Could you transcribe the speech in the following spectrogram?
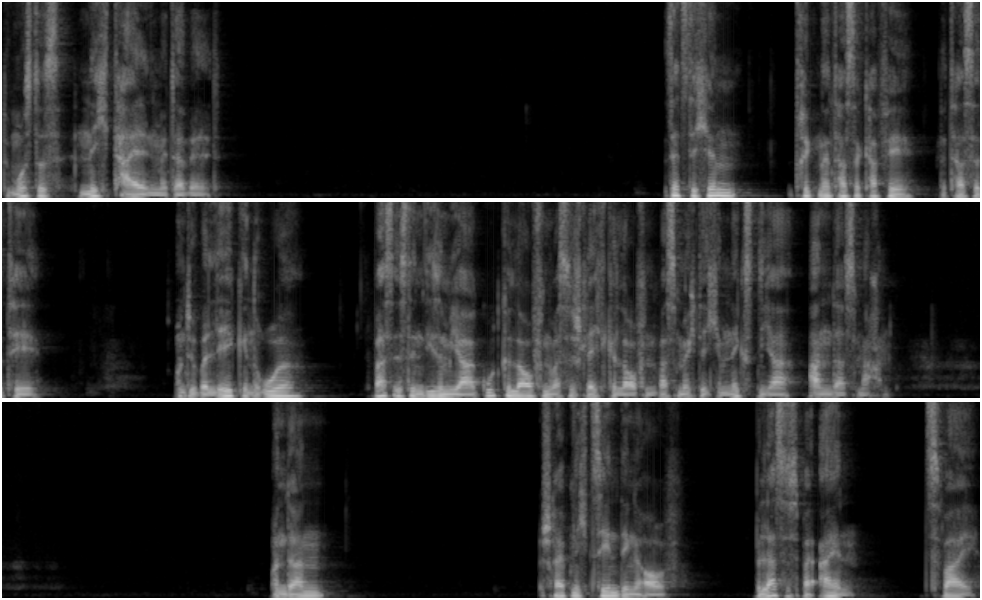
Du musst es nicht teilen mit der Welt. Setz dich hin, trink eine Tasse Kaffee, eine Tasse Tee und überleg in Ruhe, was ist in diesem Jahr gut gelaufen, was ist schlecht gelaufen, was möchte ich im nächsten Jahr anders machen. Und dann schreib nicht zehn Dinge auf. Belass es bei ein, zwei,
